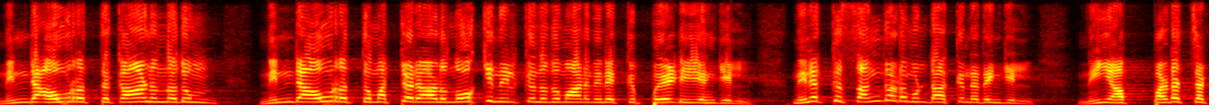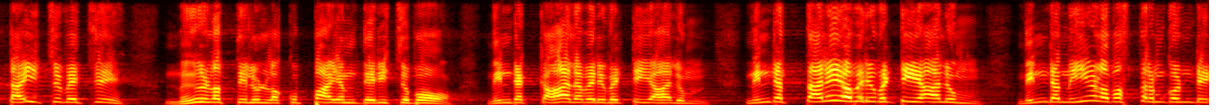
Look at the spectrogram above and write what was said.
നിന്റെ ഔറത്ത് കാണുന്നതും നിന്റെ ഔറത്ത് മറ്റൊരാൾ നോക്കി നിൽക്കുന്നതുമാണ് നിനക്ക് പേടിയെങ്കിൽ നിനക്ക് സങ്കടമുണ്ടാക്കുന്നതെങ്കിൽ നീ ആ പടച്ചട്ട അയച്ചു വെച്ച് നീളത്തിലുള്ള കുപ്പായം ധരിച്ചു പോ. നിന്റെ കാലവര് വെട്ടിയാലും നിന്റെ തലയവര് വെട്ടിയാലും നിന്റെ നീള വസ്ത്രം കൊണ്ട്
